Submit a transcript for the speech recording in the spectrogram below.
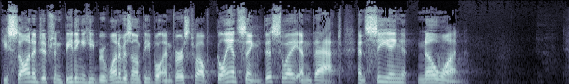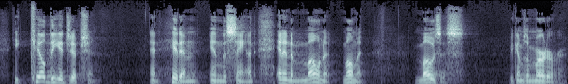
He saw an Egyptian beating a Hebrew, one of his own people, and verse 12, glancing this way and that, and seeing no one. He killed the Egyptian and hid him in the sand. And in a moment, moment Moses becomes a murderer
